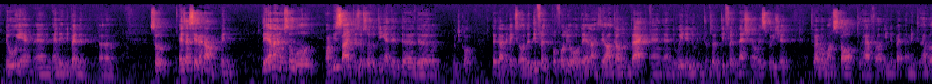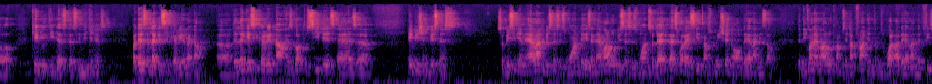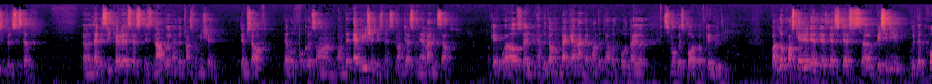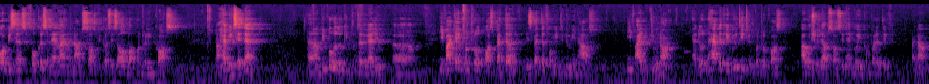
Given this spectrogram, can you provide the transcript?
the OEM and, and the independent. Uh, so as I said right now, I mean, the airline also will, on this side, is also looking at the, the, the what you call, the dynamics or the different portfolio of the airlines. They are government backed and, and the way they look in terms of different national aspiration to have a one stop, to have a independent, I mean, to have a capability that's, that's indigenous. But there's a legacy carrier right now. Uh, the legacy carrier now has got to see this as a aviation business. So basically, an airline business is one. There is an MRO business is one. So that, that's what I see a transformation of the airline itself. The demand MRO comes in upfront in terms of what are the airline that fits into the system. Uh, legacy carriers has, is now going under transformation themselves that will focus on, on the aviation business, not just an airline itself. Okay, what else? You have the government-backed airline that wanted to have a whole entire smorgasbord of capability. But low-cost carrier, there's, there's, there's, there's uh, basically with the core business, focus on airline and outsource because it's all about controlling costs. Now, having said that, um, people will look in terms of the value. Uh, if I can control costs better, it's better for me to do in-house. If I do not, I don't have the capability to control costs, I will surely outsource it and go in competitive right now.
